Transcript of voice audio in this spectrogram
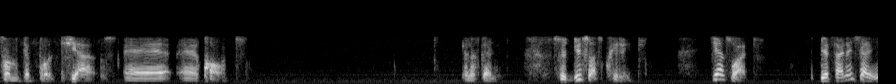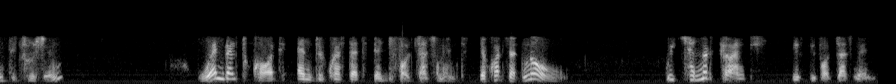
from the Protea uh, uh, court. You understand? So this was queried. Guess what? The financial institution went back to court and requested the default judgment. The court said, no, we cannot grant this before judgment.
